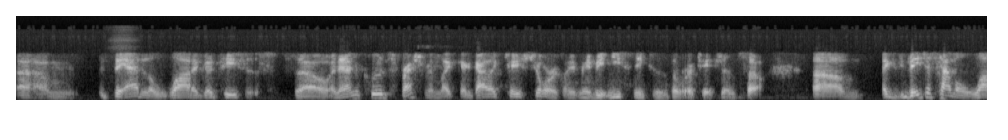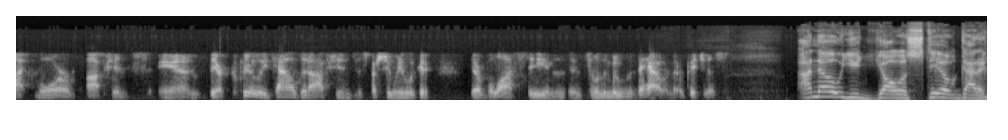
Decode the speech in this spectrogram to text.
um, they added a lot of good pieces. So, and that includes freshmen, like a guy like Chase George. like maybe he sneaks into the rotation. So, um, they just have a lot more options, and they're clearly talented options, especially when you look at their velocity and, and some of the movement they have in their pitches. I know you y'all have still got a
